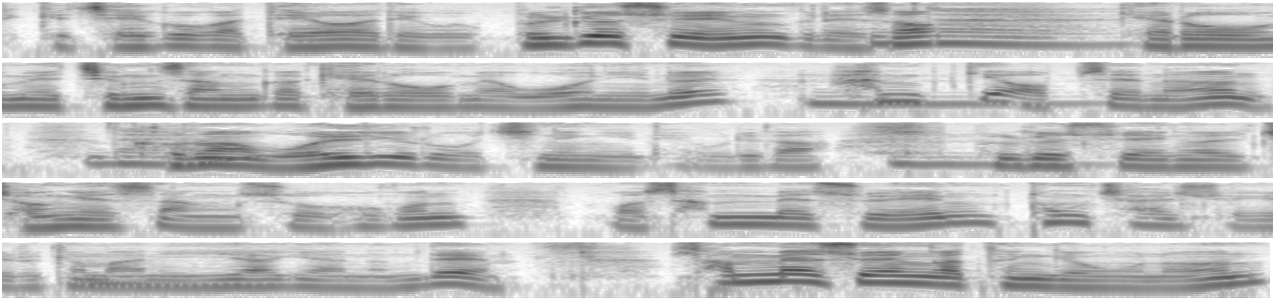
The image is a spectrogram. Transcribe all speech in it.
이렇게 제거가 되어야 되고 불교 수행은 그래서 네. 괴로움의 증상과 괴로움의 원인을 음. 함께 없애는 네. 그러한 원리로 진행이 돼요. 우리가 음. 불교 수행을 정해쌍수 혹은 뭐 삼매 수행, 통찰 수행 이렇게 많이 음. 이야기하는데 삼매 수행 같은 경우는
